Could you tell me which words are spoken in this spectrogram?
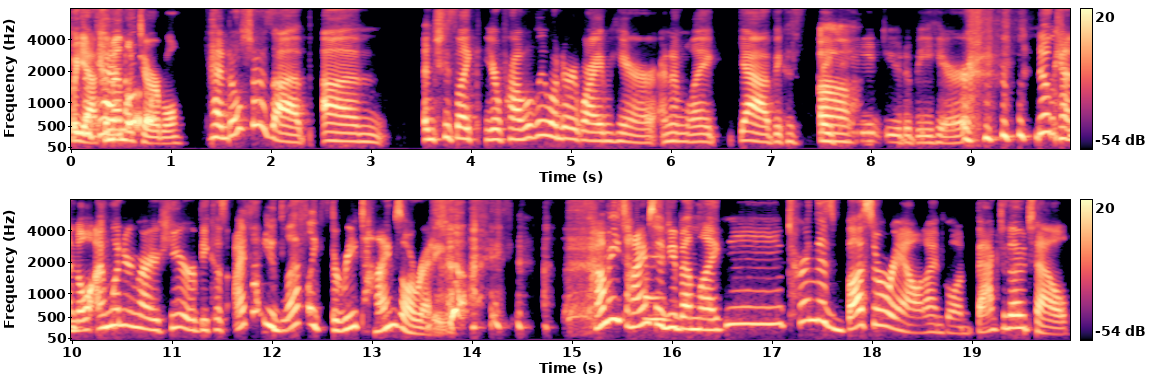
But yeah, so Kendall, the men look terrible. Kendall shows up um, and she's like, You're probably wondering why I'm here. And I'm like, yeah, because they uh, paid you to be here. no, Kendall, I'm wondering why you're here because I thought you'd left like three times already. How many times have you been like, mm, turn this bus around? I'm going back to the hotel.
